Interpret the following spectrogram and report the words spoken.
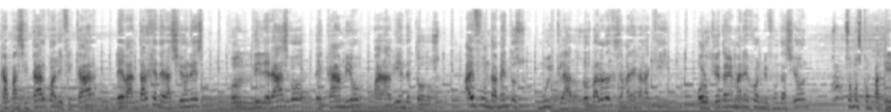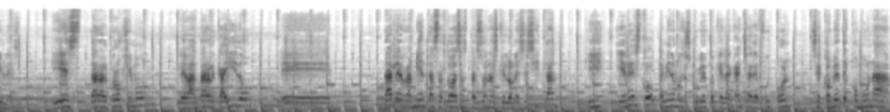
capacitar, cualificar, levantar generaciones con liderazgo de cambio para bien de todos. Hay fundamentos muy claros. Los valores que se manejan aquí o los que yo también manejo en mi fundación somos compatibles. Y es dar al prójimo, levantar al caído, eh, darle herramientas a todas esas personas que lo necesitan. Y, y, en esto también hemos descubierto que la cancha de fútbol se convierte como una,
